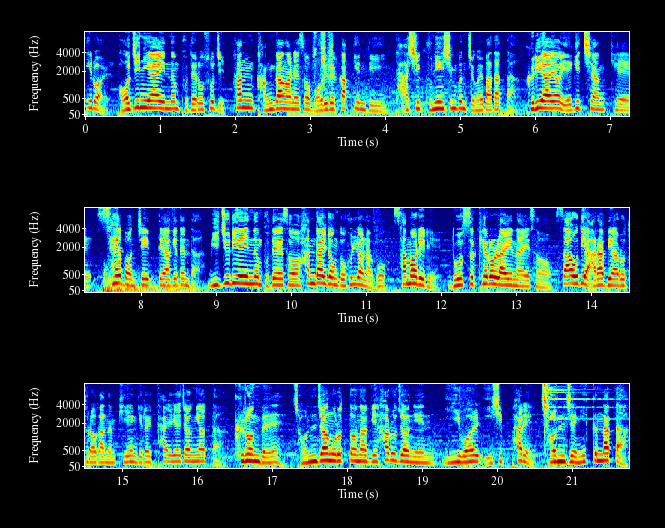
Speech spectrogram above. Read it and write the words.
1월 버지니아에 있는 부대로 소집. 한 강당 안에서 머리를 깎인 뒤 다시 군인 신분증을 받았다. 그리하여 예기치 않게 세 번째 입대하게 된다. 미주리에 있는 부대에서 한 달 정도 훈련하고 3월 1일 노스캐롤라이나에서 사우디아라비아로 들어가는 비행기를 탈 예정이었다. 그런데 전장으로 떠나기 하루 전인 2월 28일 전쟁이 끝났다.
